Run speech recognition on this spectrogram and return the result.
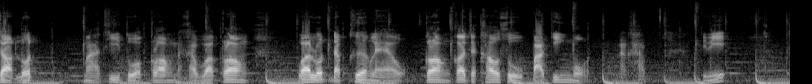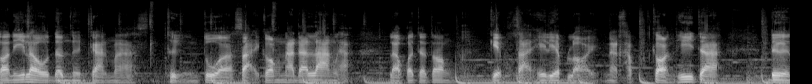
จอดรถมาที่ตัวกล้องนะครับ ว่ากล้องว่ารถดับเครื่องแล้ว กล้องก็จะเข้าสู่ parking mode นะครับทีนี้ตอนนี้เราดำเนินการมา ถึงตัวสายกล้องหน้าด้านล่างแล้ว เราก็จะต้องเก็บสายให้เรียบร้อยนะครับ ก่อนที่จะเดิน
